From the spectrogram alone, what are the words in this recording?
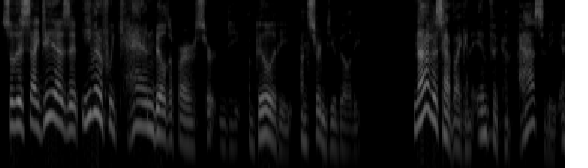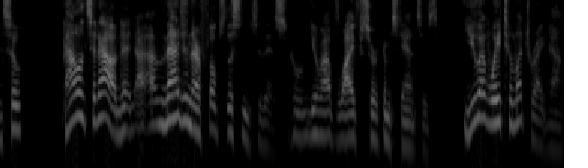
So this idea is that even if we can build up our certainty ability, uncertainty ability, none of us have like an infinite capacity. And so balance it out. And imagine there are folks listening to this who you have life circumstances you have way too much right now.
